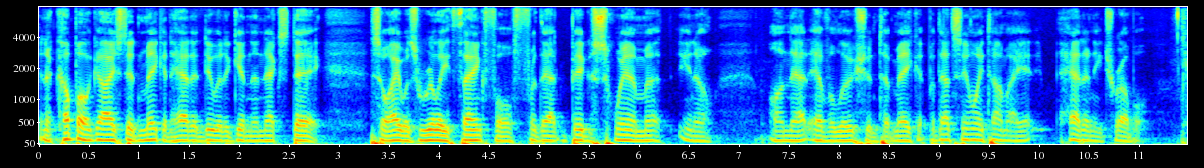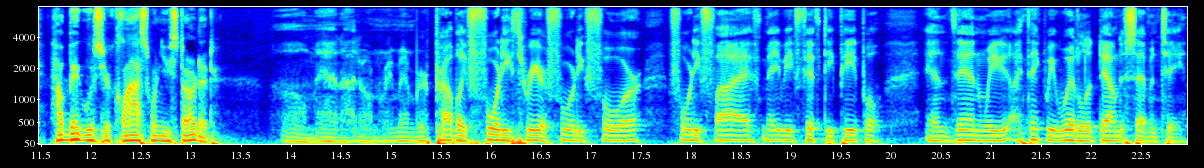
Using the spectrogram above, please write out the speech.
And a couple of guys didn't make it; had to do it again the next day. So I was really thankful for that big swim, at, you know, on that evolution to make it. But that's the only time I had any trouble. How big was your class when you started? Oh man, I don't remember. Probably 43 or 44, 45, maybe 50 people. And then we, I think we whittled it down to 17.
